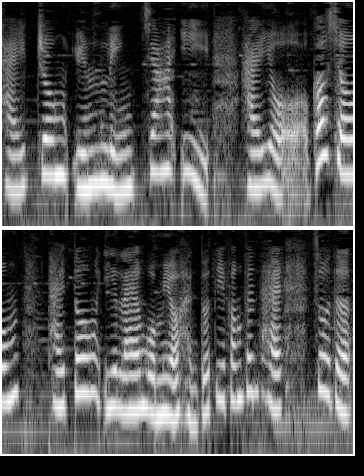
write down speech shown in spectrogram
台中、云林、嘉义，还有高雄、台东、宜兰，我们有很多地方分台做的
